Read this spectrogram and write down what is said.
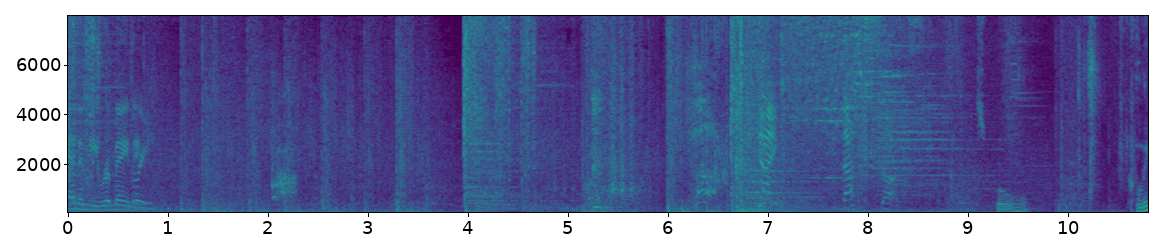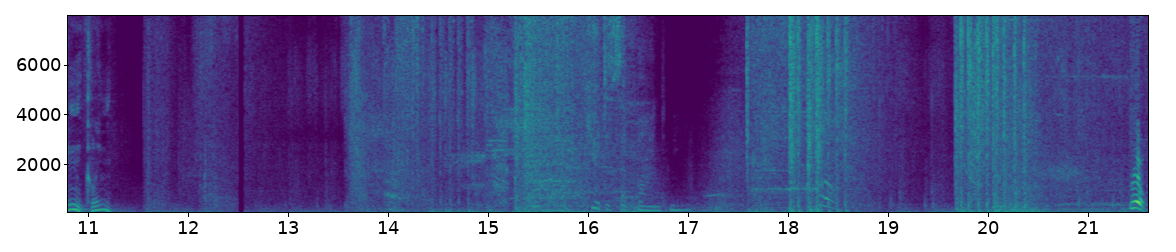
One enemy remaining. Three. Yikes. That sucks. Let's go. Clean, clean. You disappoint me. Bro,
